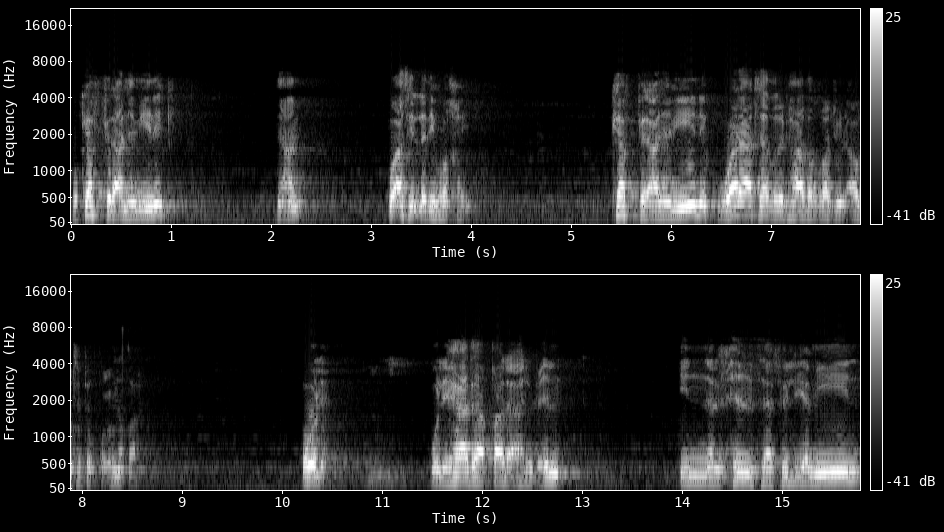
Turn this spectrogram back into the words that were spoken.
وكفر عن يمينك. نعم. وأتي الذي هو خير. كفر عن يمينك ولا تضرب هذا الرجل أو تدق عنقه. أولى. ولهذا قال أهل العلم إن الحنث في اليمين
